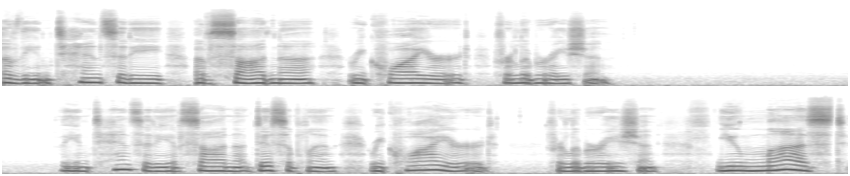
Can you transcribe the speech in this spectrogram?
of the intensity of sadhana required for liberation the intensity of sadhana, discipline required for liberation. You must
